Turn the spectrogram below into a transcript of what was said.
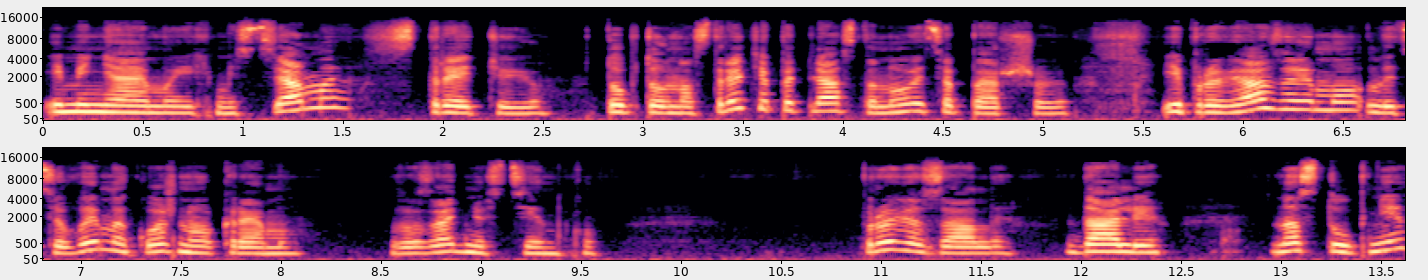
і міняємо їх місцями з третьою. Тобто у нас третя петля становиться першою. І пров'язуємо лицьовими кожну окремо за задню стінку. пров'язали. Далі наступні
